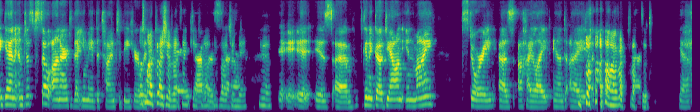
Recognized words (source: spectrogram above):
again, I'm just so honored that you made the time to be here. It was my pleasure. Thank you for inviting uh, me. Yeah. it, it is um, going to go down in my story as a highlight. And I, I'm Yes.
